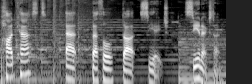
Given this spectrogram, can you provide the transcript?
podcasts at bethel.ch. See you next time.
